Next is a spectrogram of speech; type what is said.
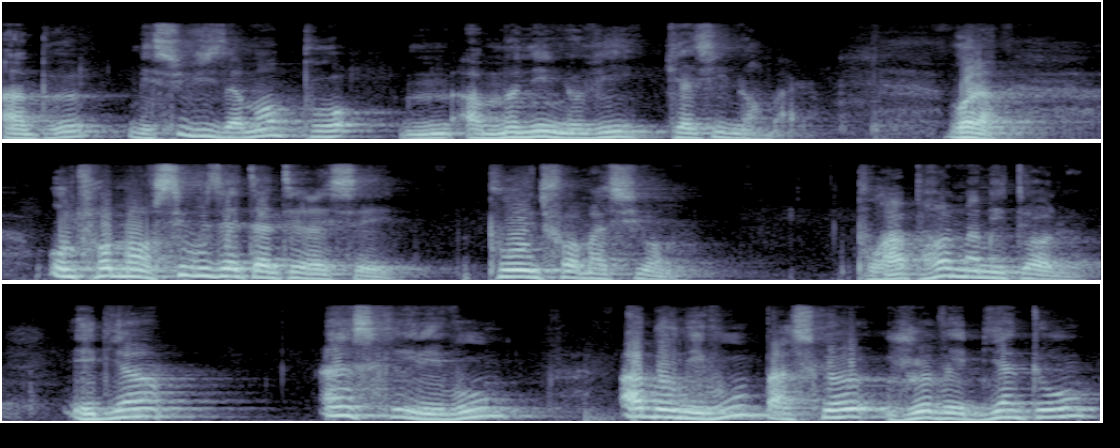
un peu, mais suffisamment pour mener une vie quasi normale. Voilà. Autrement, si vous êtes intéressé pour une formation, pour apprendre ma méthode, eh bien, inscrivez-vous, abonnez-vous, parce que je vais bientôt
